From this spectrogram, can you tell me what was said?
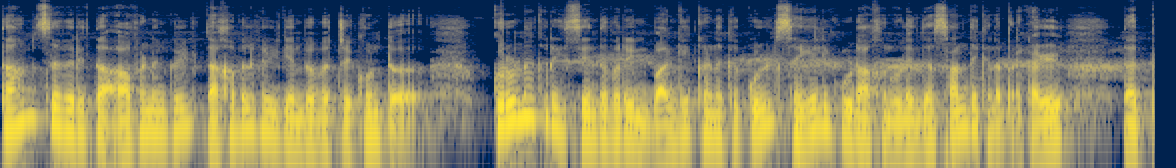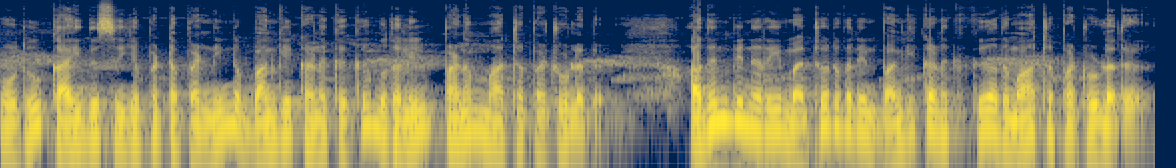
தாம் சேகரித்த ஆவணங்கள் தகவல்கள் என்பவற்றை கொண்டு குருநகரை சேர்ந்தவரின் வங்கிக் கணக்குக்குள் செயலிகூடாக நுழைந்த சந்தேக நபர்கள் தற்போது கைது செய்யப்பட்ட பெண்ணின் வங்கிக் கணக்குக்கு முதலில் பணம் மாற்றப்பட்டுள்ளது. அதன் பின்னரே மற்றொருவரின் வங்கிக் கணக்குக்கு அது மாற்றப்பட்டுள்ளது.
